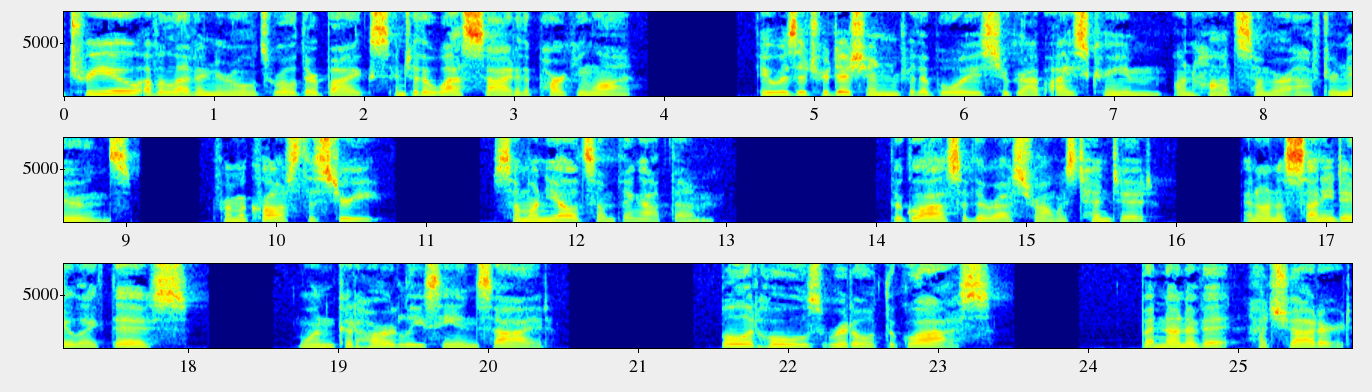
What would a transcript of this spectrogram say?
trio of 11 year olds rode their bikes into the west side of the parking lot. It was a tradition for the boys to grab ice cream on hot summer afternoons. From across the street, someone yelled something at them. The glass of the restaurant was tinted, and on a sunny day like this, one could hardly see inside. Bullet holes riddled the glass, but none of it had shattered.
